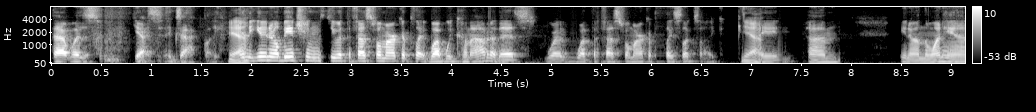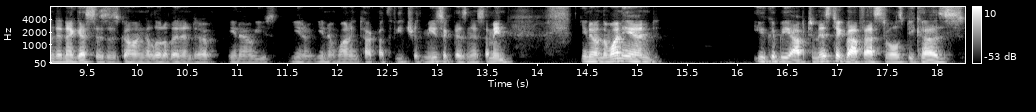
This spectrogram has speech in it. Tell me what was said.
That was yes, exactly. Yeah. And you know, it'll be interesting to see what the festival marketplace what would come out of this, what what the festival marketplace looks like. Yeah. Right? Um, you know, on the one hand, and I guess this is going a little bit into, you know, you you know, you know, wanting to talk about the future of the music business. I mean, you know, on the one hand, you could be optimistic about festivals because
